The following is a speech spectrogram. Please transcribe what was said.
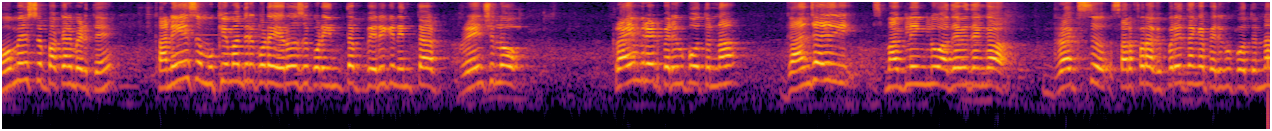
హోమ్ మినిస్టర్ పక్కన పెడితే కనీసం ముఖ్యమంత్రి కూడా ఏ రోజు కూడా ఇంత పెరిగిన ఇంత రేంజ్లో క్రైమ్ రేట్ పెరిగిపోతున్నా గంజాయి స్మగ్లింగ్లు అదేవిధంగా డ్రగ్స్ సరఫరా విపరీతంగా పెరిగిపోతున్న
